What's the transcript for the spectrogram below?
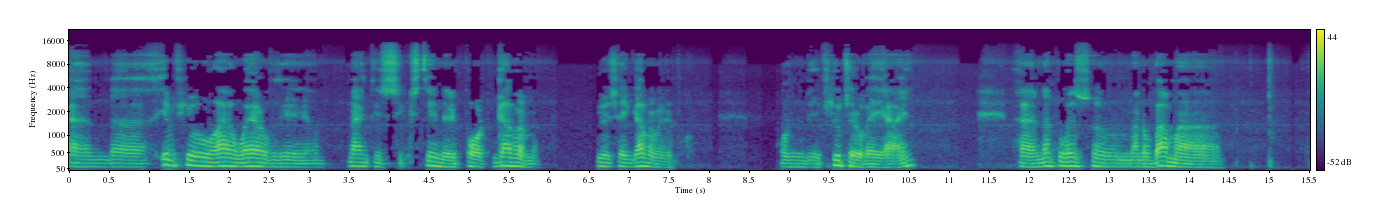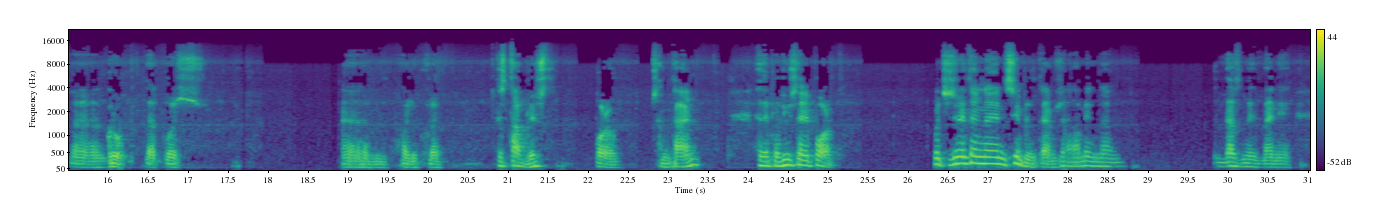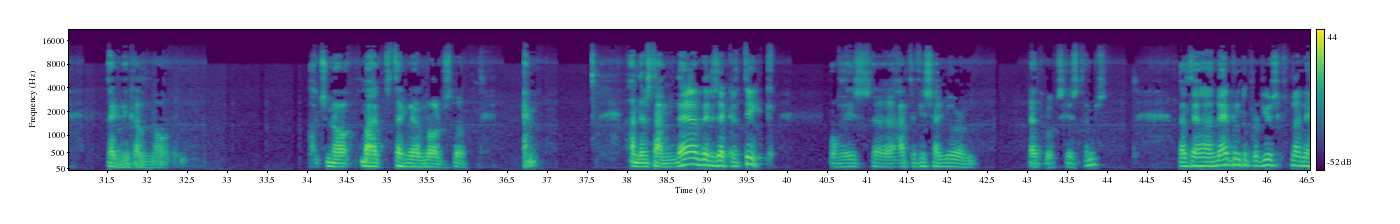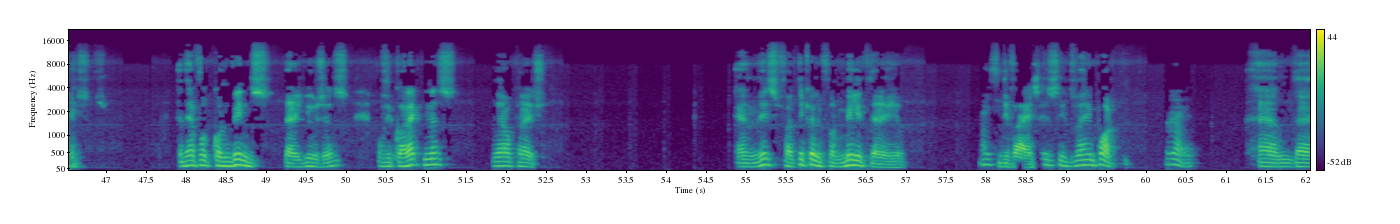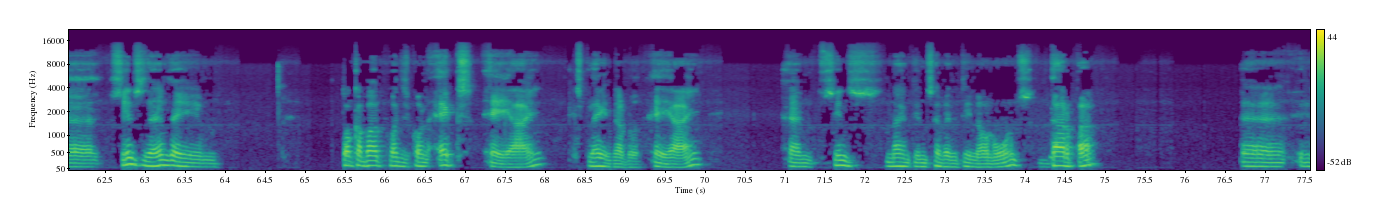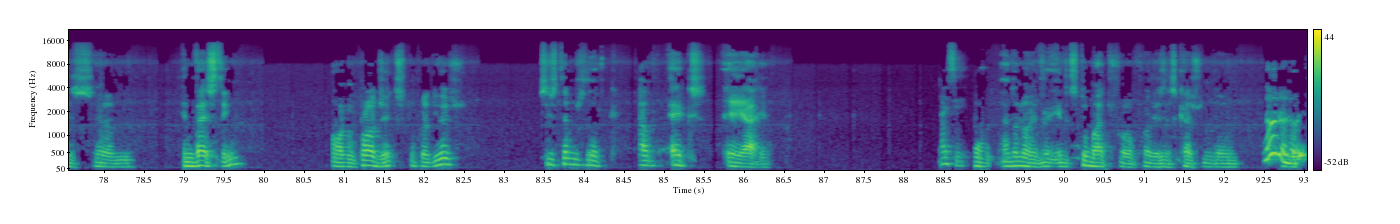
And uh, if you are aware of the 1916 report, government, USA government report on the future of AI, and that was um, an Obama uh, group that was, um, how do you call it, established for some time, and they produced a report, which is written in simple terms. I mean, um, it doesn't need many technical knowledge, much, no, much technical knowledge to understand. There, there is a critique of these uh, artificial neural network systems that they are unable to produce explanations and therefore convince their users of the correctness of their operation. And this, particularly for military devices, is very important. Right. And uh, since then, they talk about what is called XAI, explainable AI. And since 1917 onwards, DARPA uh, is um, investing on projects to produce systems that have XAI. I see. I don't know if, if it's too much for, for this discussion. Though. No, no, no.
